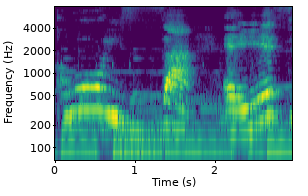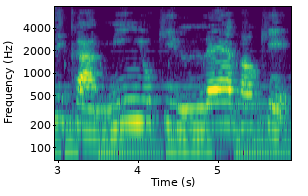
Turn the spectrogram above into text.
coisa! É esse caminho que leva ao quê?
